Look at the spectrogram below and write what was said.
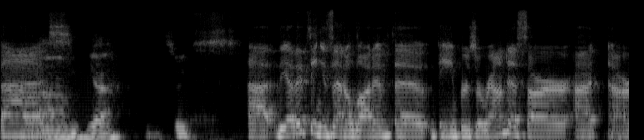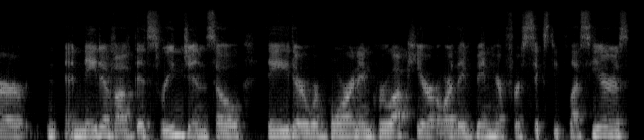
that. um, yeah. So it's Uh, the other thing is that a lot of the neighbors around us are uh, are native of this region, so they either were born and grew up here, or they've been here for sixty plus years.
